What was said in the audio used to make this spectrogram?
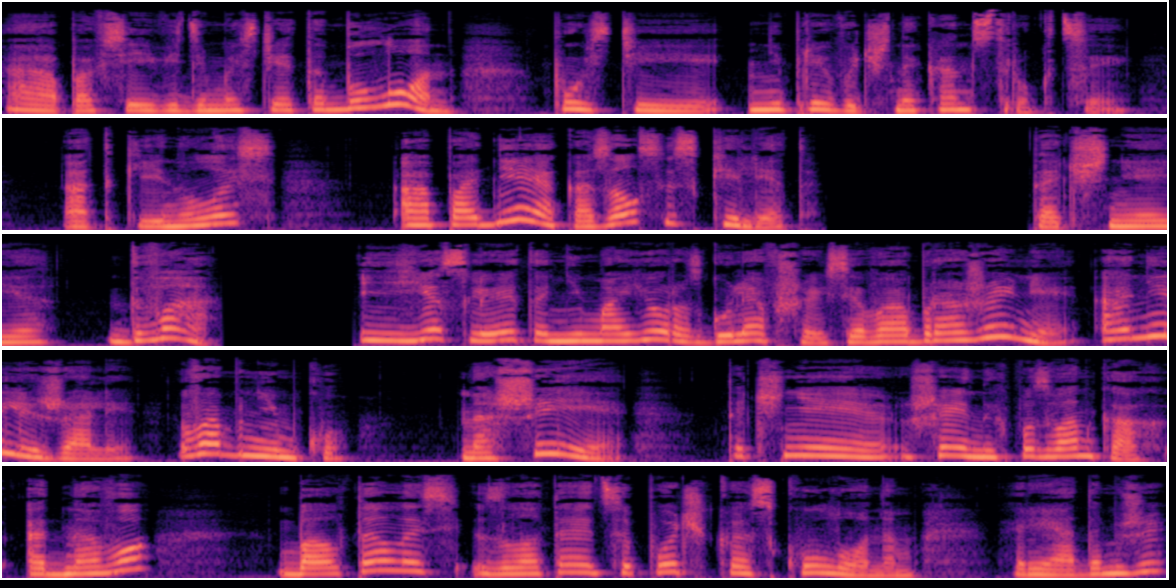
а, по всей видимости, это был он, пусть и непривычной конструкции, откинулась, а под ней оказался скелет. Точнее, два. И если это не мое разгулявшееся воображение, они лежали в обнимку. На шее, точнее, шейных позвонках одного — болталась золотая цепочка с кулоном. Рядом же,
